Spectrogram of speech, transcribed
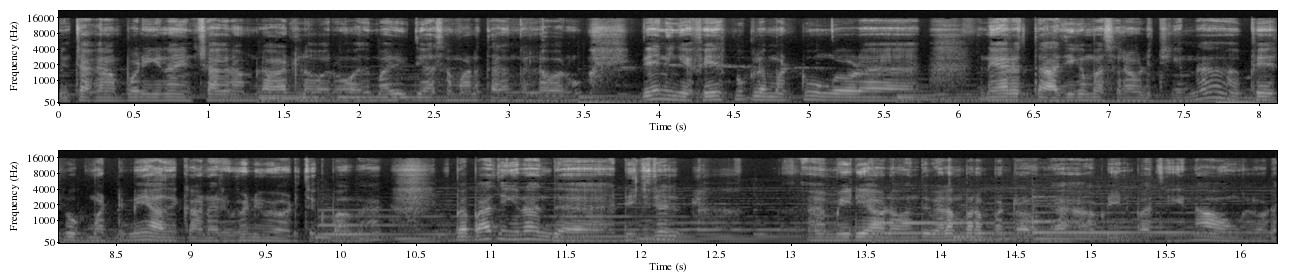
இன்ஸ்டாகிராம் போனீங்கன்னா இன்ஸ்டாகிராமில் ஆடில் வரும் அது மாதிரி வித்தியாசமான தளங்களில் வரும். இதே நீங்கள் ஃபேஸ்புக்கில் மட்டும் உங்களோட நேரத்தை அதிகமாக செலவழிச்சிங்கன்னா ஃபேஸ்புக் மட்டுமே அதுக்கான ரெவென்யூ எடுத்துக்குவாங்க. இப்போ பார்த்தீங்கன்னா இந்த டிஜிட்டல் மீடியாவில் வந்து விளம்பரம் பண்ணுறவங்க அப்படின்னு பார்த்தீங்கன்னா அவங்களோட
